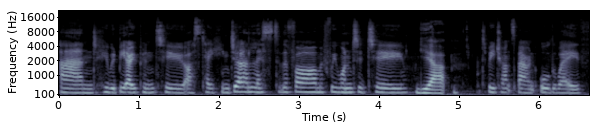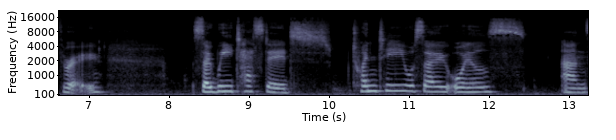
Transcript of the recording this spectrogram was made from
and who would be open to us taking journalists to the farm if we wanted to. Yeah. To be transparent all the way through. So we tested 20 or so oils and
